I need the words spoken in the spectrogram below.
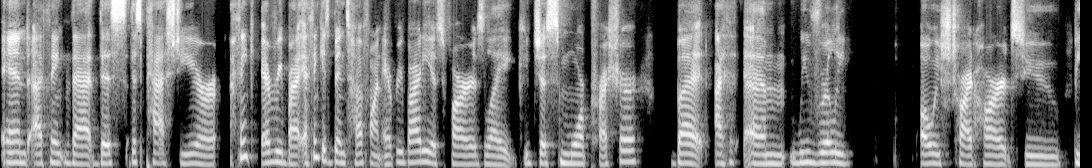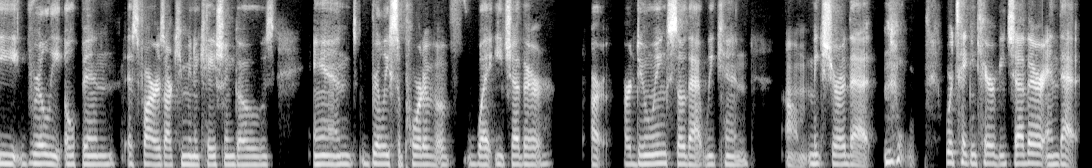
And i think that this this past year i think everybody i think it's been tough on everybody as far as like just more pressure but i um we've really always tried hard to be really open as far as our communication goes and really supportive of what each other are are doing so that we can um, make sure that we're taking care of each other and that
